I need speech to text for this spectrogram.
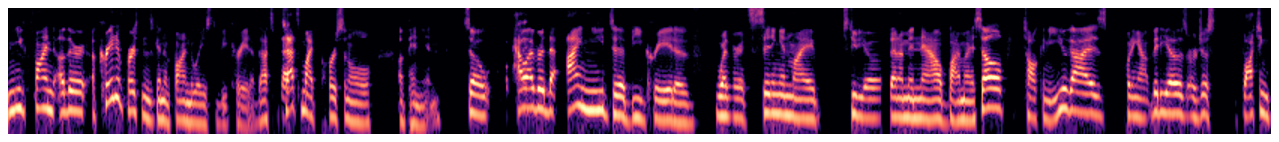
you find other a creative person is going to find ways to be creative that's That- that's my personal opinion. So however that i need to be creative whether it's sitting in my studio that i'm in now by myself talking to you guys putting out videos or just watching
